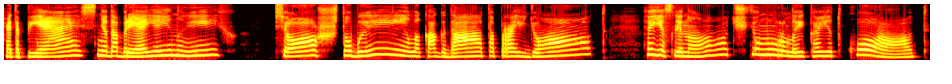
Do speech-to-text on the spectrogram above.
это песня добрее иных. Все, что было, когда-то пройдет, если ночью мурлыкает кот.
